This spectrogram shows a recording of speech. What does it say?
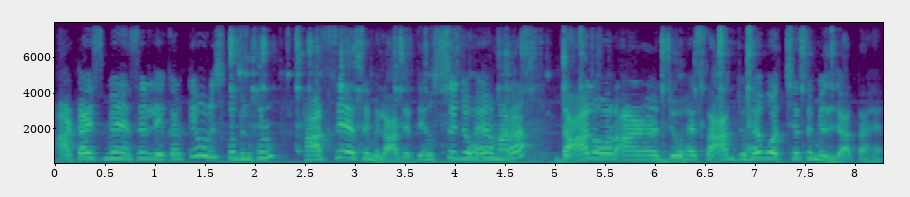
आटा इसमें ऐसे लेकर के और इसको बिल्कुल हाथ से ऐसे मिला देते हैं। उससे जो है हमारा दाल और जो है साग जो है वो अच्छे से मिल जाता है।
